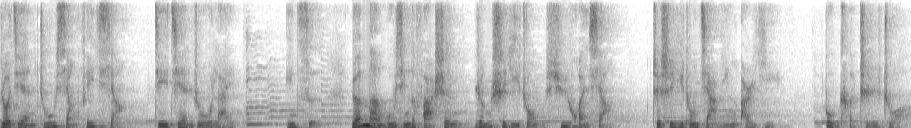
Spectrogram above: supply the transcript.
若见诸相非相，即见如来。因此，圆满无形的法身仍是一种虚幻相，只是一种假名而已，不可执着。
